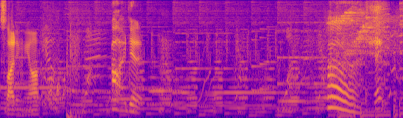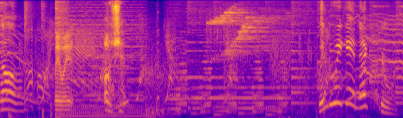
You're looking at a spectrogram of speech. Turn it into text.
Sliding me off. Oh, I did it. okay, all. Wait, wait. Oh shit. When do we get an extra one?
